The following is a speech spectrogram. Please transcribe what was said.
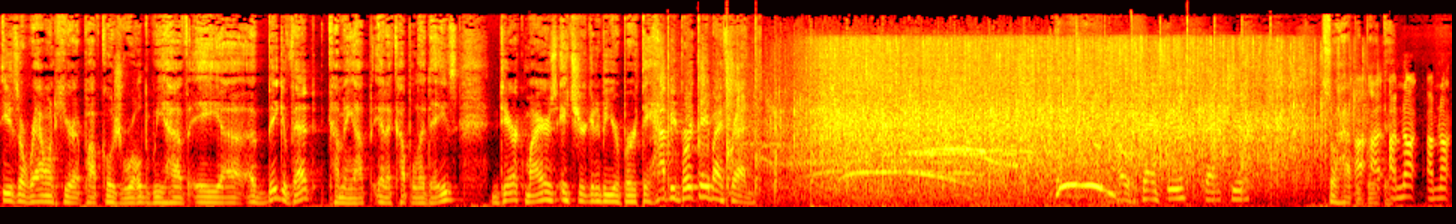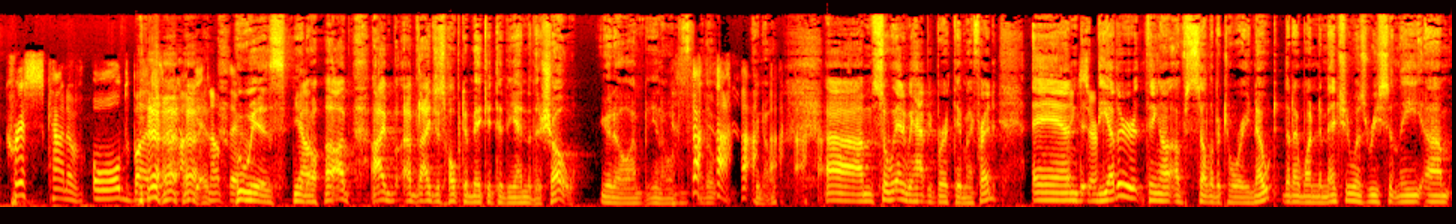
is around here at Pop Culture World, we have a uh, a big event coming up in a couple of days. Derek Myers, it's going to be your birthday. Happy birthday, my friend! Oh, thank you, thank you. So happy I, birthday! I'm not, I'm not Chris, kind of old, but I'm getting up there. Who is? You Yeah. know, I, I, I just hope to make it to the end of the show. You know, I'm, you know, the- you know. Um, so anyway, happy birthday, my friend. And Thanks, the other thing of celebratory note that I wanted to mention was recently, um,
